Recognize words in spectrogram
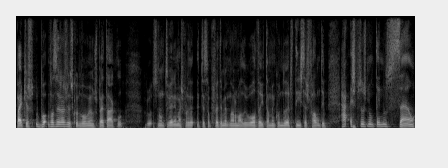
Pá, é que as- vo- vocês às vezes, quando vão ver um espetáculo, se não tiverem mais atenção, perfeitamente normal. Eu odeio também quando artistas falam tipo, ah, as pessoas não têm noção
